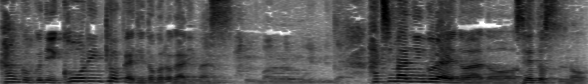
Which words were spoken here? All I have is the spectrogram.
韓国に降臨教会というところがあります。8万人ぐらいのあの生徒数の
